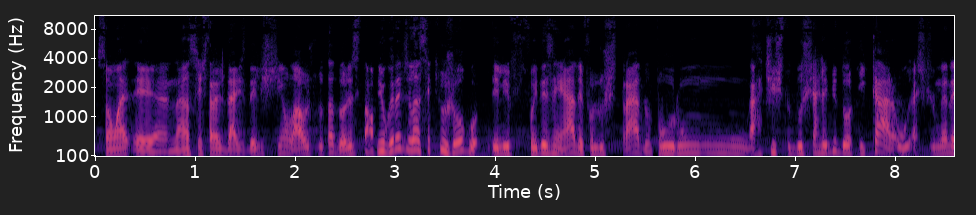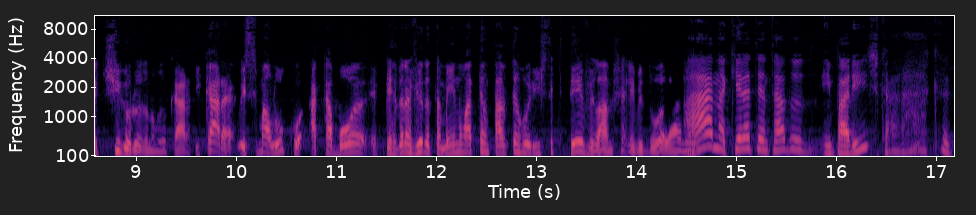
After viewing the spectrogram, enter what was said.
São, é, na ancestralidade deles tinham lá os lutadores e tal. E o grande lance é que o jogo, ele foi desenhado, ele foi ilustrado por um artista do Charlie Hebdo. E, cara, o, acho que não me engano é Tigros o nome do cara. E, cara, esse maluco acabou eh, perdendo a vida também num atentado terrorista que teve lá no Charlie Hebdo, lá Ah, naquele atentado em Paris? Caraca. cara.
